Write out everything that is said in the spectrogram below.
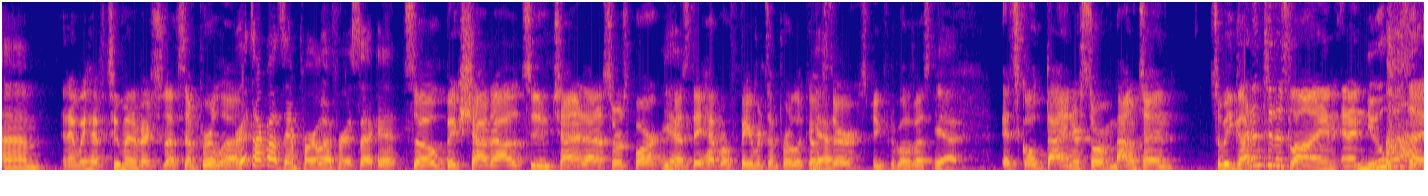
Um, And then we have two manufacturers left. Zamperla. we're to talk about Zamperla for a second. So big shout out to China Dinosaurs Park because Yeah. they have our favorite Zamperla coaster. Speaking for the both of us, Yeah, it's called Dinosaur Mountain. So we got into this line, and I knew it was a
